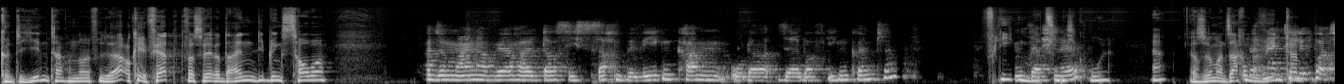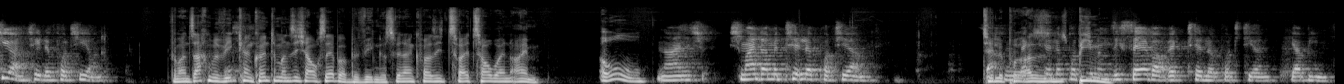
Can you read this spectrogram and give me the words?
Könnte jeden Tag eine neue Frisur. Ja, okay, Pferd, was wäre dein Lieblingszauber? Also meiner wäre halt, dass ich Sachen bewegen kann oder selber fliegen könnte. Fliegen Sehr wäre ziemlich schnell. cool. Ja. Also wenn man Sachen Oder bewegen nein, kann, teleportieren, teleportieren. wenn man Sachen bewegen kann, könnte man sich ja auch selber bewegen. Das wäre dann quasi zwei Zauber in einem. Oh, Nein, ich, ich meine damit teleportieren. Sachen Telepo also wegteleportieren und sich selber wegteleportieren. Ja, beamen.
